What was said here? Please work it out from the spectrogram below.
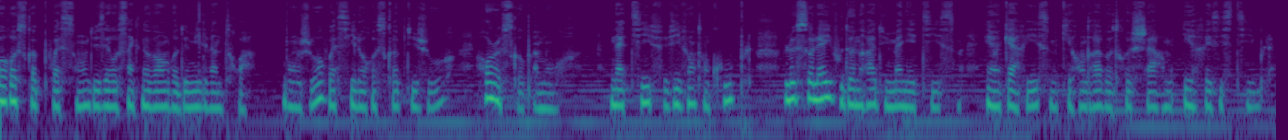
Horoscope Poisson du 05 novembre 2023. Bonjour, voici l'horoscope du jour. Horoscope Amour. Natif vivant en couple, le soleil vous donnera du magnétisme et un charisme qui rendra votre charme irrésistible.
